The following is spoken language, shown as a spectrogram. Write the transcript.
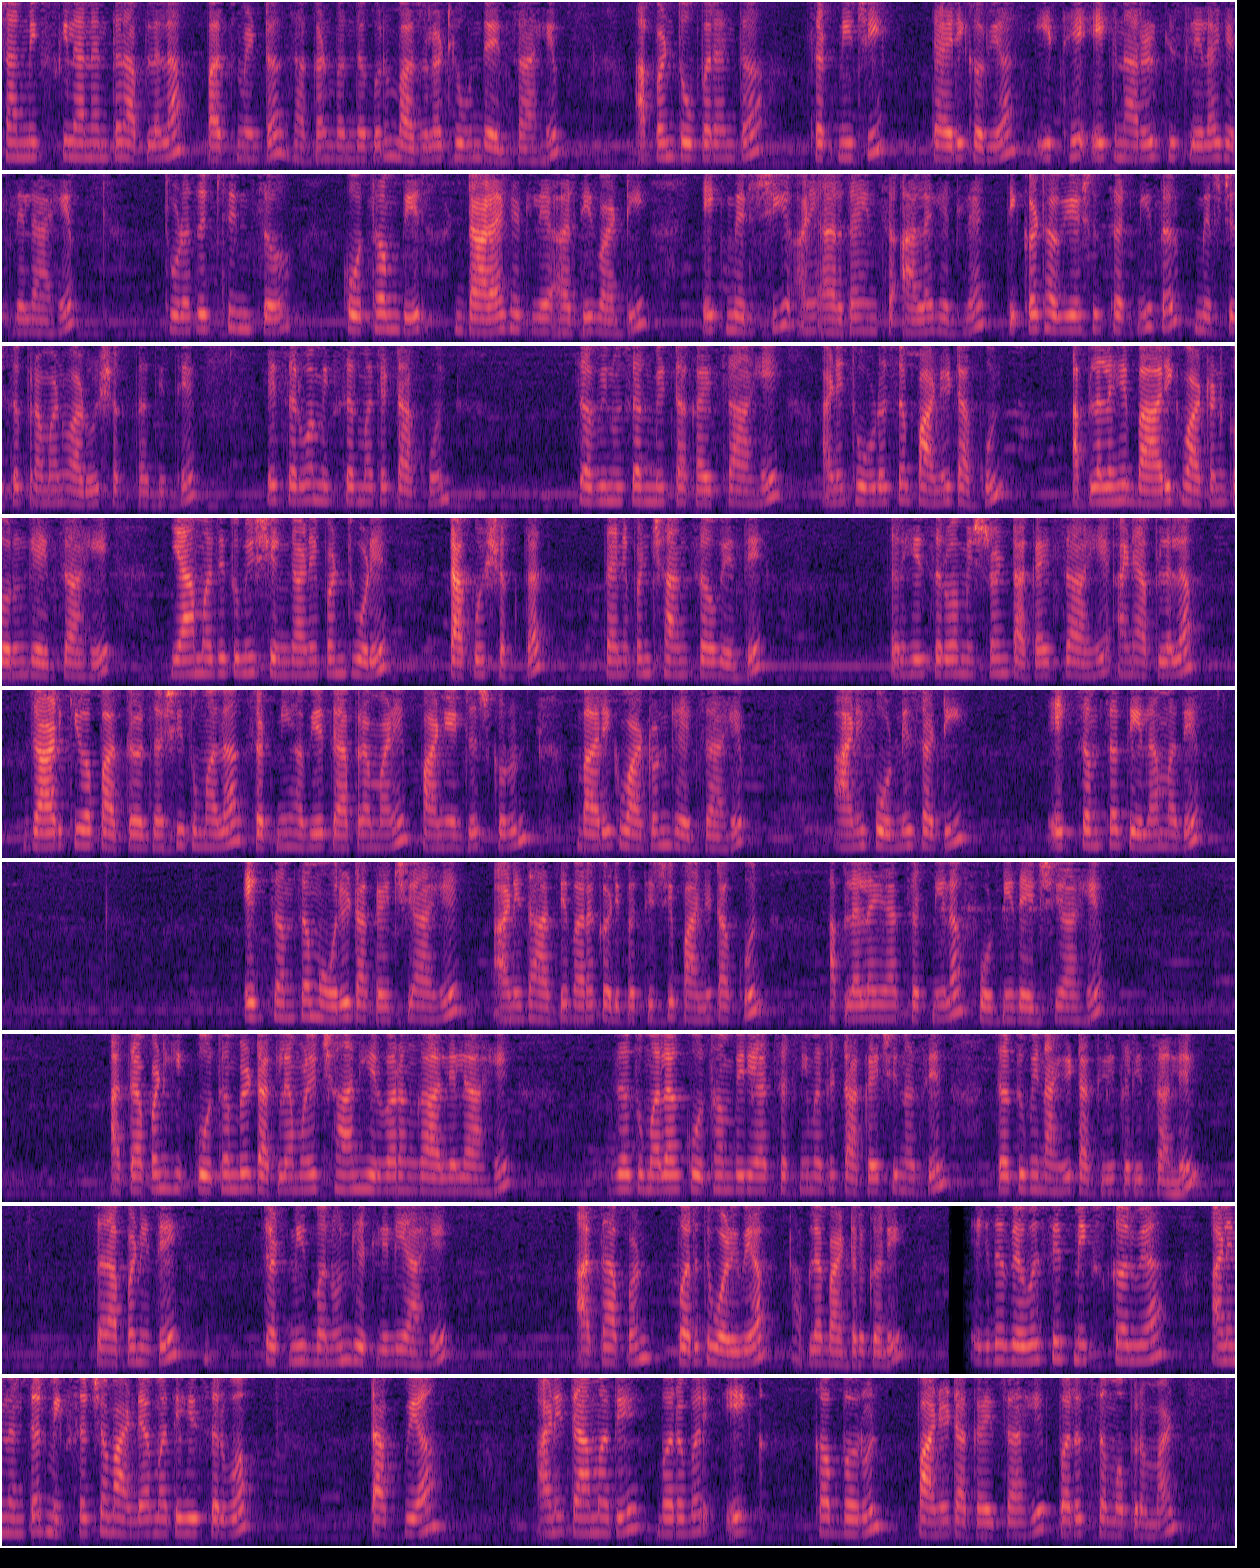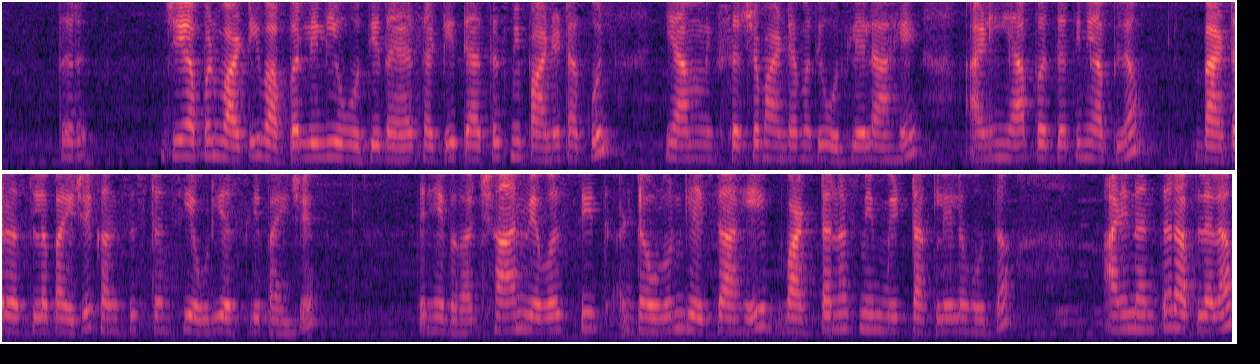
छान मिक्स केल्यानंतर आपल्याला पाच मिनिटं झाकण बंद करून बाजूला ठेवून द्यायचं आहे. आपण तोपर्यंत चटणीची तयारी करूया. इथे एक नारळ किसलेला घेतलेला आहे. थोडंसं चिंच कोथंबीर डाळ्या घेतल्या अर्धी वाटी. एक मिरची आणि अर्धा इंच आलं घेतलंय. तिखट हवी अशी चटणी तर मिरचीचं प्रमाण वाढवू शकता तिथे. हे सर्व मिक्सरमध्ये टाकून चवीनुसार मीठ टाकायचं आहे आणि थोडंसं पाणी टाकून आपल्याला हे बारीक वाटण करून घ्यायचं आहे. यामध्ये तुम्ही शेंगदाणे पण थोडे टाकू शकतात. त्याने पण छान चव येते. तर हे सर्व मिश्रण टाकायचं आहे आणि आपल्याला जाड किंवा पातळ जशी तुम्हाला चटणी हवी आहे त्याप्रमाणे पाणी ऍडजस्ट करून बारीक वाटून घ्यायचं आहे. आणि फोडणीसाठी एक चमचा तेलामध्ये एक चमचा मोहरी टाकायची आहे आणि दहा ते बारा कडीपत्तीची पाणी टाकून आपल्याला या चटणीला फोडणी द्यायची आहे. आता आपण ही कोथंबीर टाकल्यामुळे छान हिरवा रंग आलेला आहे. जर तुम्हाला कोथंबीर या चटणीमध्ये टाकायची नसेल तर तुम्ही नाही टाकली तरी चालेल. तर आपण इथे चटणी बनवून घेतलेली आहे. आता आपण परत वळूया आपल्या बॅटरकडे एकदा व्यवस्थित मिक्स करूया. आणि नंतर मिक्सरच्या भांड्यामध्ये हे सर्व टाकूया. आणि त्यामध्ये बरोबर एक कप भरून पाणी टाकायचं आहे परत समप्रमाण. तर जे आपण वाटी वापरलेली होती दह्यासाठी त्यातच मी पाणी टाकून या मिक्सरच्या भांड्यामध्ये ओतलेलं आहे. आणि ह्या पद्धतीने आपलं बॅटर असलं पाहिजे कन्सिस्टन्सी एवढी असली पाहिजे. तर हे बघा छान व्यवस्थित ढवळून घ्यायचं आहे. वाटतानाच मी मीठ टाकलेलं होतं. आणि नंतर आपल्याला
